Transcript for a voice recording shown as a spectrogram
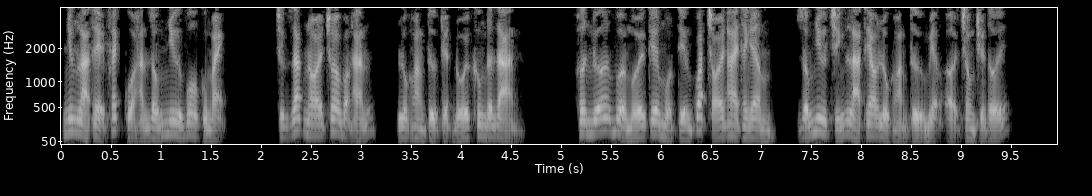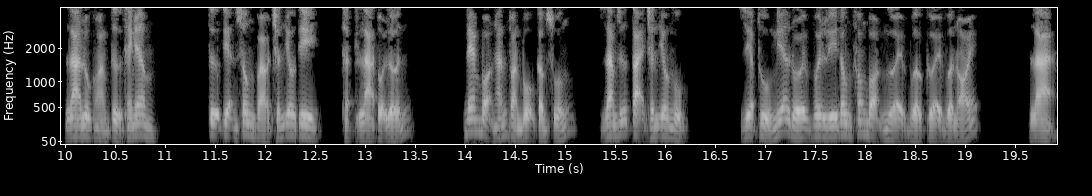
Nhưng là thể phách của hắn giống như vô cùng mạnh. Trực giác nói cho bọn hắn, lục hoàng tử tuyệt đối không đơn giản. Hơn nữa vừa mới kêu một tiếng quát chói hai thanh âm, giống như chính là theo lục hoàng tử miệng ở trong truyền tới. Là lục hoàng tử thanh âm. Tự tiện xông vào trấn yêu ti, thật là tội lớn đem bọn hắn toàn bộ cầm xuống, giam giữ tại trấn yêu ngục. Diệp thủ nghĩa đối với lý đông phong bọn người vừa cười vừa nói, là.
